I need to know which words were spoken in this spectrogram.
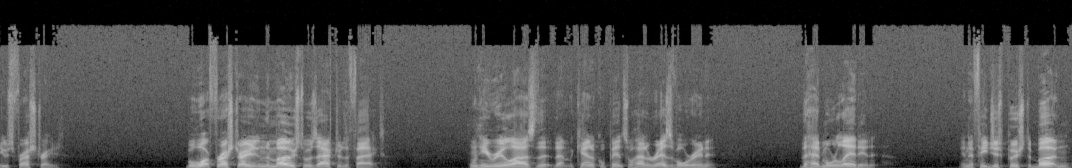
He was frustrated. But what frustrated him the most was after the fact when he realized that that mechanical pencil had a reservoir in it that had more lead in it. And if he just pushed a button,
